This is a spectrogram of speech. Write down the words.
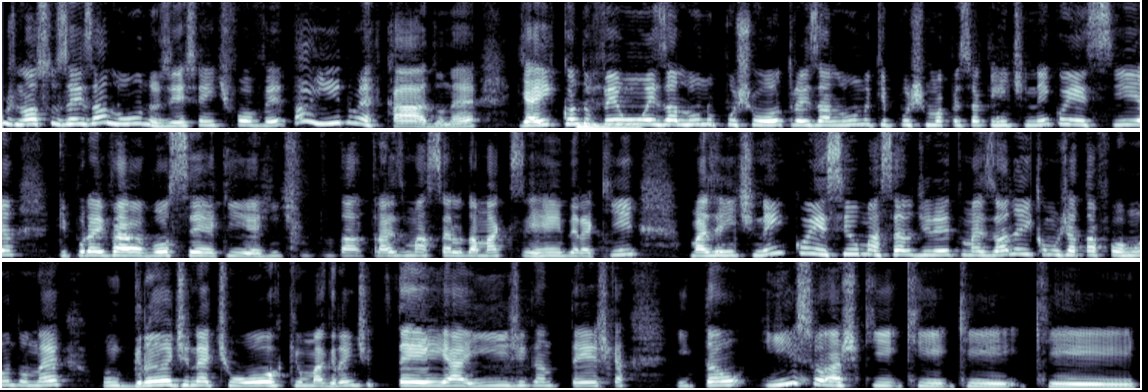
os nossos ex-alunos, e se a gente for ver, tá aí no mercado, né? E aí quando uhum. vê um ex-aluno puxa outro ex-aluno que puxa uma pessoa que a gente nem conhecia, e por aí vai você aqui, a gente tá, traz o Marcelo da Maxi Render aqui, mas a gente nem conhecia o Marcelo direito, mas olha aí como já tá formando, né, um grande network, uma grande teia aí gigantesca. Então, isso eu acho que que que, que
